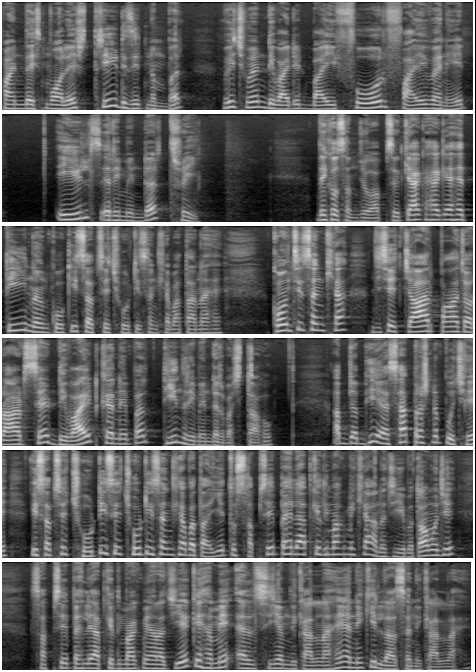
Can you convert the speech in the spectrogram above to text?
Find the smallest three digit number which when divided by four five and eight yields remainder three देखो, समझो आपसे क्या कहा गया है? तीन अंकों की सबसे छोटी संख्या बताना है। कौन सी संख्या जिसे चार, पाँच और आठ से डिवाइड करने पर तीन रिमाइंडर बचता हो? अब जब भी ऐसा प्रश्न पूछे कि सबसे छोटी से छोटी संख्या बताइए तो सबसे पहले आपके दिमाग में क्या आना चाहिए बताओ मुझे? सबसे पहले आपके दिमाग में आना चाहिए कि हमें एलसीएम निकालना है, यानी कि लस निकालना है।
